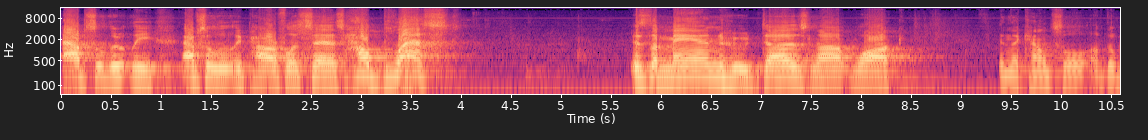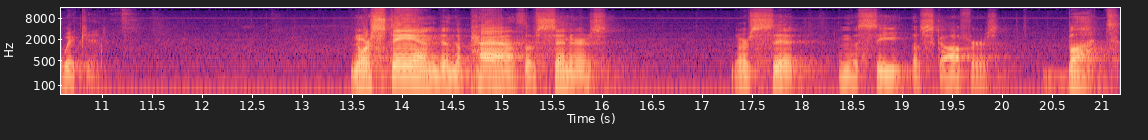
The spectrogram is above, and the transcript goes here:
Absolutely, absolutely powerful. It says, How blessed is the man who does not walk in the counsel of the wicked, nor stand in the path of sinners nor sit in the seat of scoffers, but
